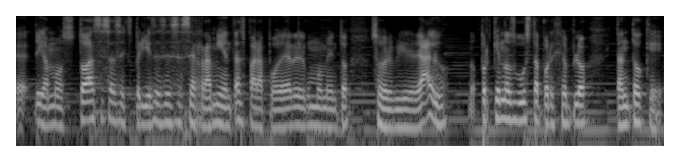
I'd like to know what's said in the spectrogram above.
eh, digamos, todas esas experiencias, esas herramientas para poder en algún momento sobrevivir de algo. ¿Por qué nos gusta, por ejemplo, tanto que,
